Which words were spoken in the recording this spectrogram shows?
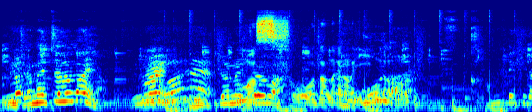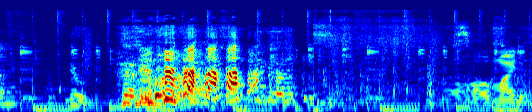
めちゃめちゃうまいなめちゃめちゃうまい。うまそうだないいな。完璧だね。料理。あーうまいのか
